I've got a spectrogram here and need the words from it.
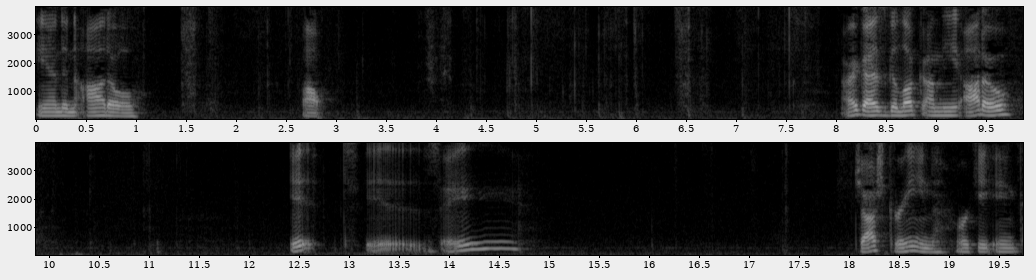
and an auto. Wow. All right, guys, good luck on the auto. It is a Josh Green, rookie ink.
